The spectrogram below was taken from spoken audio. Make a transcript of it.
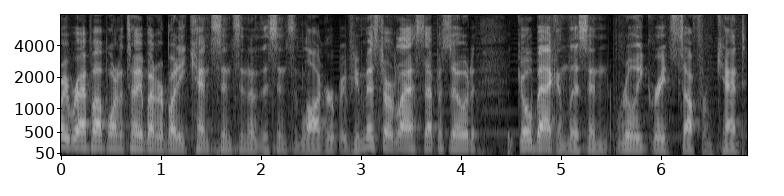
we wrap up, I want to tell you about our buddy Kent Sinson of the Sinson Law Group. If you missed our last episode, go back and listen. Really great stuff from Kent.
